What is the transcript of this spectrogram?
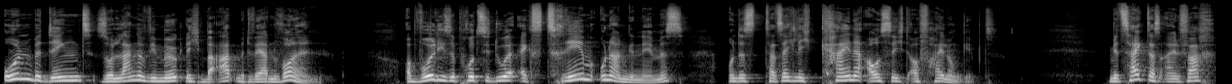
unbedingt so lange wie möglich beatmet werden wollen. Obwohl diese Prozedur extrem unangenehm ist und es tatsächlich keine Aussicht auf Heilung gibt. Mir zeigt das einfach,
